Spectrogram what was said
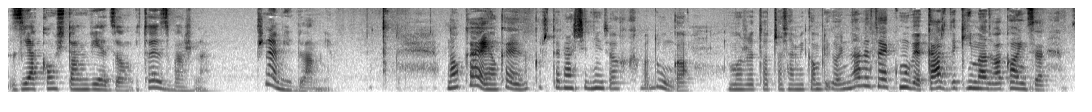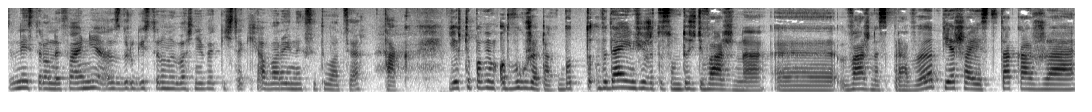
z jakąś tam wiedzą i to jest ważne. Przynajmniej dla mnie. No okej, okej, tylko 14 dni to chyba długo. Może to czasami komplikuje. No ale to jak mówię, każdy kij ma dwa końce. Z jednej strony fajnie, a z drugiej strony właśnie w jakichś takich awaryjnych sytuacjach. Tak. Jeszcze powiem o dwóch rzeczach, bo to, wydaje mi się, że to są dość ważne, e, ważne sprawy. Pierwsza jest taka, że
